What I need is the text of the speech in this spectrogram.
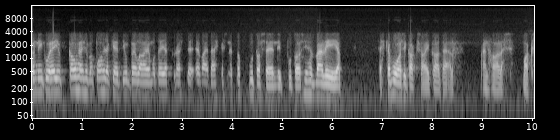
on, niin kuin, ei ole kauhean hyvä pohjaketjun pelaaja, mutta ei ole kyllä sitten eväitä ehkä sinne putoseen, niin putoo siihen väliin ja ehkä vuosi kaksi aikaa täällä NHL maks.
